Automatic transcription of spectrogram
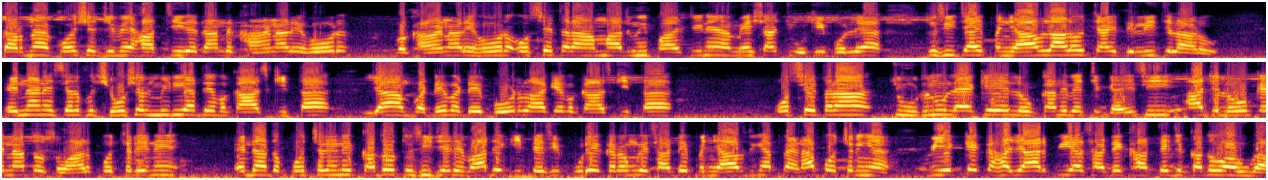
ਕਰਨਾ ਕੁਛ, ਜਿਵੇਂ ਹਾਥੀ ਦੇ ਦੰਦ ਖਾਣ ਵਾਲੇ ਹੋਰ ਵਿਖਾਣ ਵਾਲੇ ਹੋਰ, ਉਸੇ ਤਰ੍ਹਾਂ ਆਮ ਆਦਮੀ ਪਾਰਟੀ ਨੇ ਹਮੇਸ਼ਾ ਝੂਠ ਹੀ ਬੋਲਿਆ, ਤੁਸੀਂ ਚਾਹੇ ਪੰਜਾਬ ਲਾ ਲਓ, ਚਾਹੇ ਦਿੱਲੀ ਚ ਲਾ ਲਓ। ਇਹਨਾਂ ਨੇ ਸਿਰਫ ਸੋਸ਼ਲ ਮੀਡੀਆ ਤੇ ਵਿਕਾਸ ਕੀਤਾ, ਜਾਂ ਵੱਡੇ ਵੱਡੇ ਬੋਰਡ ਲਾ ਕੇ ਵਿਕਾਸ ਕੀਤਾ। ਉਸੇ ਤਰ੍ਹਾਂ ਝੂਠ ਨੂੰ ਲੈ ਕੇ ਲੋਕਾਂ ਦੇ ਵਿੱਚ ਗਏ ਸੀ। ਅੱਜ ਲੋਕ ਇਹਨਾਂ ਤੋਂ ਸਵਾਲ ਪੁੱਛ ਰਹੇ ਨੇ। ਇਹਨਾਂ ਤੋਂ ਪੁੱਛ ਰਹੇ ਨੇ, ਕਦੋਂ ਤੁਸੀਂ ਜਿਹੜੇ ਵਾਅਦੇ ਕੀਤੇ ਸੀ, ਪੂਰੇ ਕਰੋਗੇ? ਸਾਡੇ ਪੰਜਾਬ ਦੀਆਂ ਭੈਣਾਂ ਪੁੱਛ ਰਹੀਆਂ। ਵੀ ਇੱਕ ਇੱਕ ਹਜ਼ਾਰ ਰੁਪਿਆ ਸਾਡੇ ਖਾਤੇ 'ਚ ਕਦੋਂ ਆਊਗਾ?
